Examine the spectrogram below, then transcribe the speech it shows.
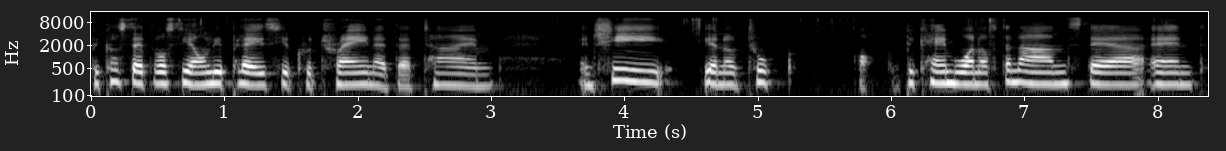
because that was the only place you could train at that time. And she, you know, took, uh, became one of the nuns there and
